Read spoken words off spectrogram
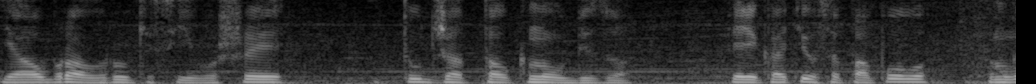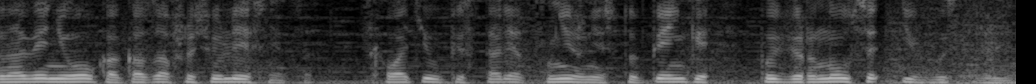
Я убрал руки с его шеи и тут же оттолкнул Бизо. Перекатился по полу, в мгновение ока оказавшись у лестницы, схватил пистолет с нижней ступеньки, повернулся и выстрелил.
